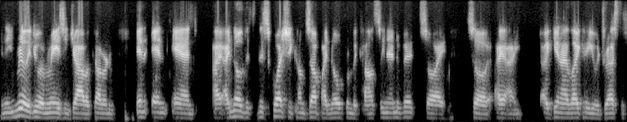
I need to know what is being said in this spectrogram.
and you really do an amazing job of covering them and and and I, I know that this question comes up i know from the counseling end of it so i so I, I again, I like how you address this,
